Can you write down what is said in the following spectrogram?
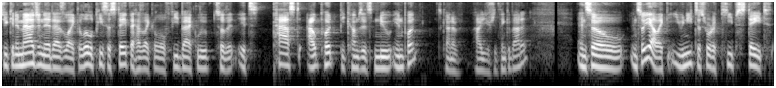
So you can imagine it as like a little piece of state that has like a little feedback loop so that its past output becomes its new input. It's kind of how you should think about it. And so and so yeah, like you need to sort of keep state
